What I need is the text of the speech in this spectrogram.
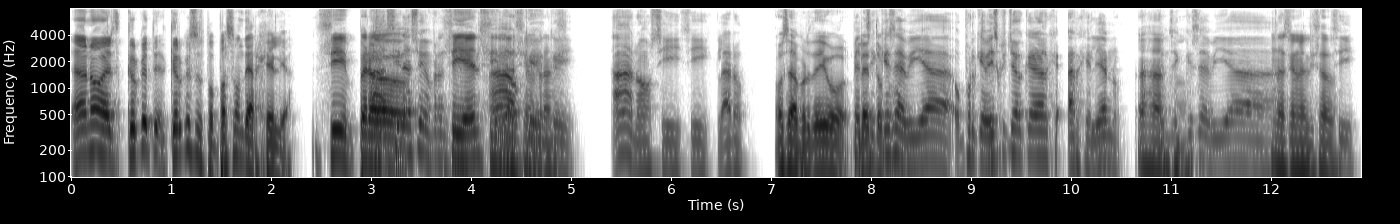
Ah, no, es- creo, que te- creo que sus papás son de Argelia. Sí, pero. ah, sí nació en Francia. Sí, él sí Ah, nació en ok, Francia. ok. Ah, no, sí, sí, claro. O sea, pero te digo, le Pensé tocó. que se había... o Porque había escuchado que era arge- argeliano. Ajá. Pensé Ajá. que se había... Nacionalizado. Sí.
